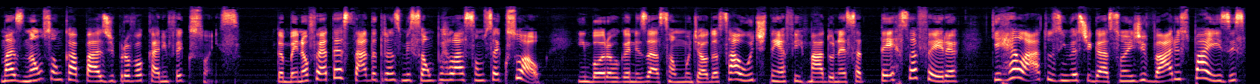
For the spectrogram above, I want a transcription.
mas não são capazes de provocar infecções. Também não foi atestada a transmissão por relação sexual, embora a Organização Mundial da Saúde tenha afirmado nesta terça-feira que relatos e investigações de vários países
